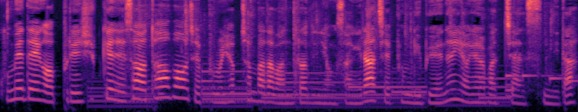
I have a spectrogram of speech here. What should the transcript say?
구매 대행 어플인 쉽게 돼서 타오바오 제품을 협찬받아 만들어진 영상이라 제품 리뷰에는 영향을 받지 않습니다.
